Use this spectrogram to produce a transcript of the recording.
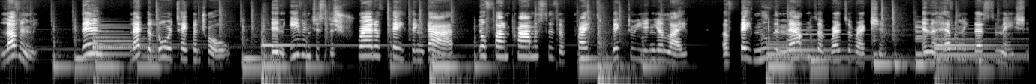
lovingly. Then let the Lord take control. And even just a shred of faith in God, you'll find promises of Christ's victory in your life, of faith moving mountains of resurrection in a heavenly destination.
